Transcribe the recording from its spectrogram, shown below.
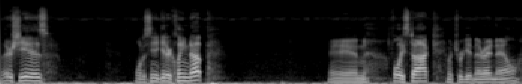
There she is. We'll just need to get her cleaned up and fully stocked, which we're getting there right now.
